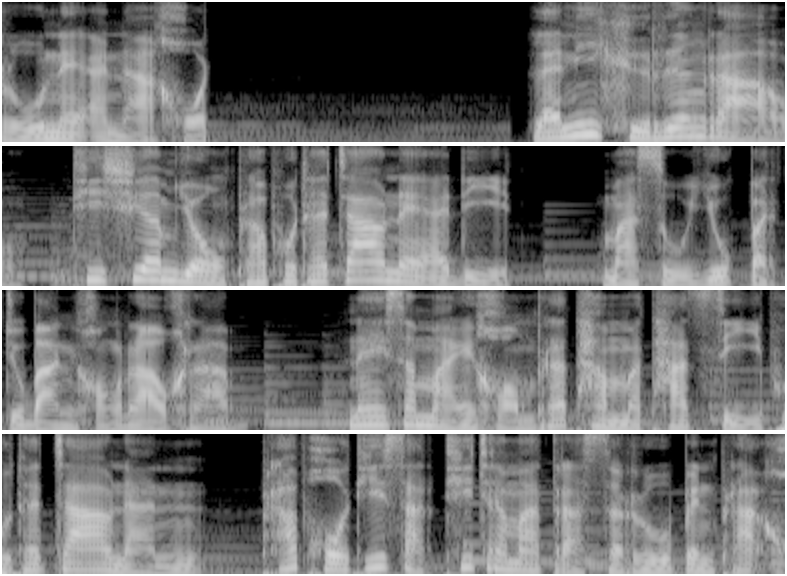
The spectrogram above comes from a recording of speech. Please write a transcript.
รู้ในอนาคต และนี่คือเรื่องราวที่เชื่อมโยงพระพุทธเจ้าในอดีต มาสู่ยุคปัจจุบันของเราครับ ในสมัยของพระธรรมทัตสีพุทธเจ้านั้น พระโพธิสัตว์ที่จะมาตรัสรู้เป็นพระโค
